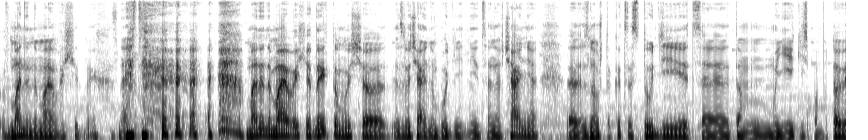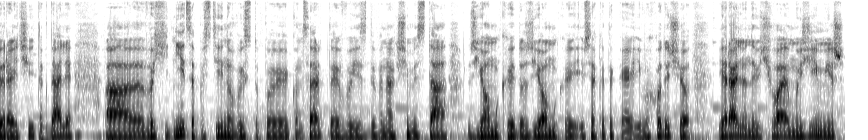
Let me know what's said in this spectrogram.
В мене немає вихідних. Знаєте, в мене немає вихідних, тому що звичайно будні дні це навчання. е, Знову ж таки, це студії, це там мої якісь побутові речі і так далі. А вихідні це постійно виступи, концерти, виїзди в інакші міста, зйомки до зйомки і всяке таке. І виходить, що я реально не відчуваю межі між.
